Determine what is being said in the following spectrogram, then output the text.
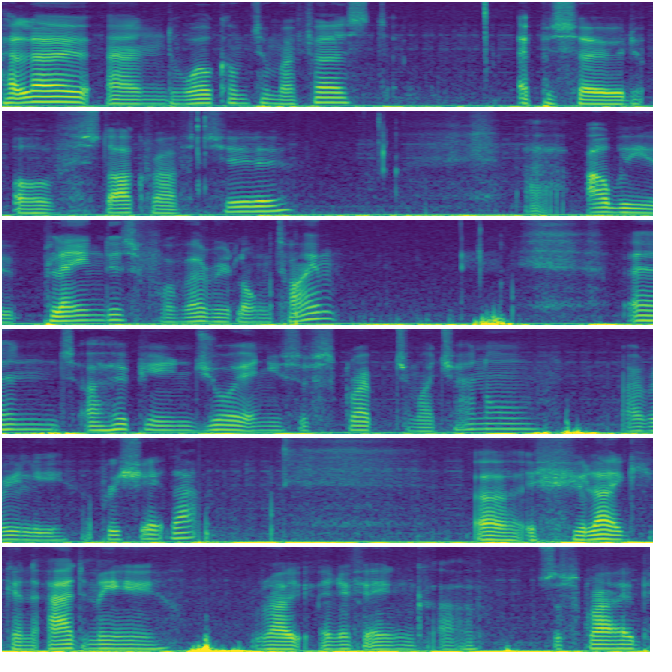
Hello and welcome to my first episode of StarCraft 2. Uh, I'll be playing this for a very long time and I hope you enjoy and you subscribe to my channel. I really appreciate that. Uh, if you like you can add me, write anything, uh, subscribe,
